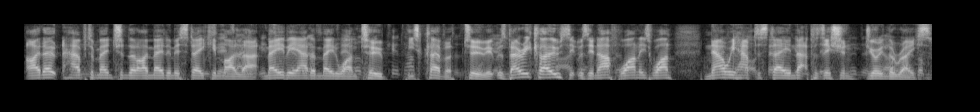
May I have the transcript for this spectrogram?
I don't have to mention that I made a mistake in my lap. Maybe Adam made one too. He's clever too. It was very close, it was enough. One is one. Now we have to stay in that position during the race.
